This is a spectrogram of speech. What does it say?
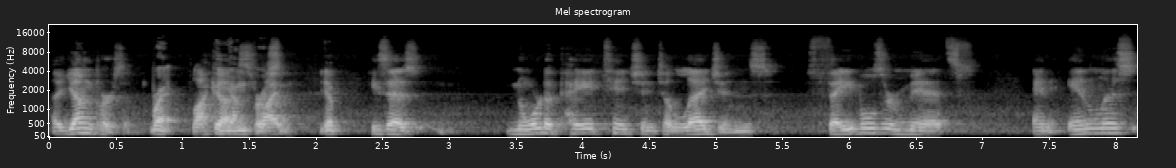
a young person Right. like A us, young person. right? Yep. He says, nor to pay attention to legends, fables, or myths, and endless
